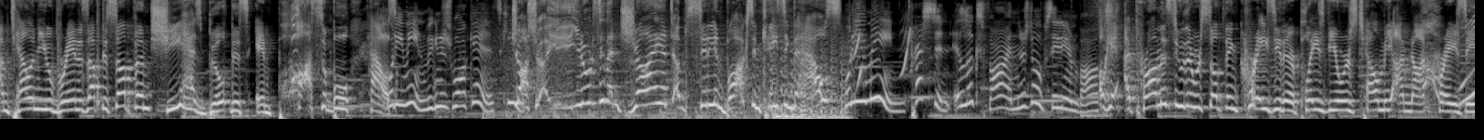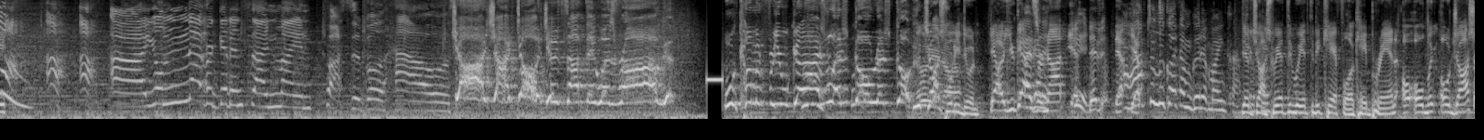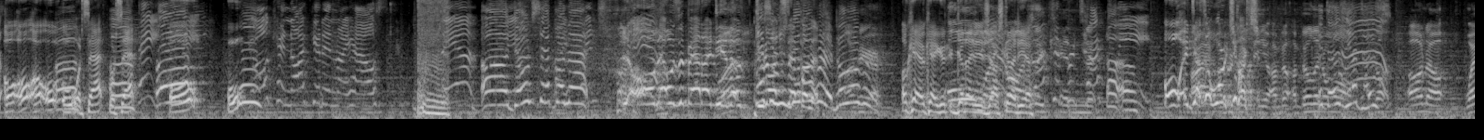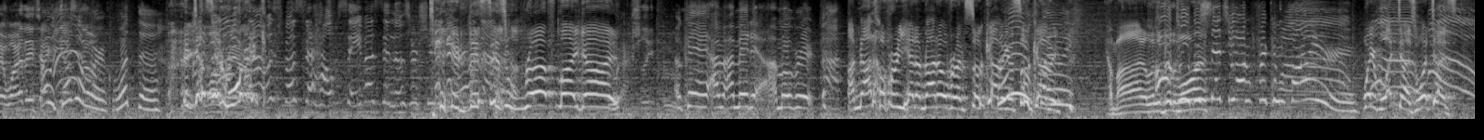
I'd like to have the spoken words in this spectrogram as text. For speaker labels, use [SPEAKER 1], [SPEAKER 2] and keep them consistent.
[SPEAKER 1] I'm telling you, Brianna's up to something. She has built this impossible house.
[SPEAKER 2] What do you mean? We can just walk in. It's cute.
[SPEAKER 1] Josh, you don't see that giant obsidian box encasing the house?
[SPEAKER 2] What do you mean? Preston, it looks fine. There's no obsidian box.
[SPEAKER 1] Okay, I promise you there was something crazy there. Please, viewers, tell me I'm not crazy.
[SPEAKER 3] Ah, ah, ah, you'll never get inside my impossible house.
[SPEAKER 1] Josh, I told you something was wrong. We're coming for you guys. Let's go. Let's go.
[SPEAKER 4] you're
[SPEAKER 1] Josh, what are you doing? Yeah, you guys are
[SPEAKER 2] gotta-
[SPEAKER 1] not.
[SPEAKER 2] Dude,
[SPEAKER 1] Yep, yep, yep,
[SPEAKER 2] I
[SPEAKER 1] yep.
[SPEAKER 2] have to look like I'm good at Minecraft.
[SPEAKER 1] Yo,
[SPEAKER 2] okay?
[SPEAKER 1] Josh, we have to we have to be careful, okay, Brian? Oh, oh, look, oh, Josh. Oh, oh, oh, oh, oh,
[SPEAKER 2] Uh,
[SPEAKER 1] what's that? What's
[SPEAKER 2] uh,
[SPEAKER 1] that?
[SPEAKER 3] hey,
[SPEAKER 1] oh,
[SPEAKER 3] hey.
[SPEAKER 1] oh,
[SPEAKER 3] Y'all cannot get in my house. Sam.
[SPEAKER 2] Uh, don't step on that.
[SPEAKER 1] oh, that was a bad idea.
[SPEAKER 4] What?
[SPEAKER 1] No, do
[SPEAKER 2] Preston,
[SPEAKER 1] not step on that.
[SPEAKER 2] it. Build over it.
[SPEAKER 1] Okay, okay, good, good
[SPEAKER 4] Oh
[SPEAKER 1] idea,
[SPEAKER 4] my
[SPEAKER 1] Josh. Good idea.
[SPEAKER 4] I
[SPEAKER 3] To
[SPEAKER 4] can-
[SPEAKER 3] protect
[SPEAKER 2] Uh-oh.
[SPEAKER 1] Oh, it doesn't
[SPEAKER 4] Alright,
[SPEAKER 1] work,
[SPEAKER 4] I'm
[SPEAKER 1] Josh.
[SPEAKER 4] you. I'm, I'm building
[SPEAKER 2] It
[SPEAKER 4] a
[SPEAKER 2] does,
[SPEAKER 4] wall.
[SPEAKER 2] yeah, it does.
[SPEAKER 4] Oh no! Wait, why are they
[SPEAKER 2] Oh, it doesn't
[SPEAKER 4] you?
[SPEAKER 2] work. What the?
[SPEAKER 1] It doesn't work.
[SPEAKER 3] That was supposed to help save us, and those are shooting
[SPEAKER 1] Dude, this
[SPEAKER 3] at
[SPEAKER 1] is rough, my guy.
[SPEAKER 4] Actually, ooh.
[SPEAKER 2] Okay, I, I made it. I'm over it.
[SPEAKER 1] I'm not over yet. I'm not over. I'm so coming. I'm so coming.
[SPEAKER 2] finally.
[SPEAKER 1] Come on, a little
[SPEAKER 2] Oh,
[SPEAKER 1] bit
[SPEAKER 2] dude,
[SPEAKER 1] more.
[SPEAKER 2] this sets you on freaking fire.
[SPEAKER 1] Wait, what does? What does?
